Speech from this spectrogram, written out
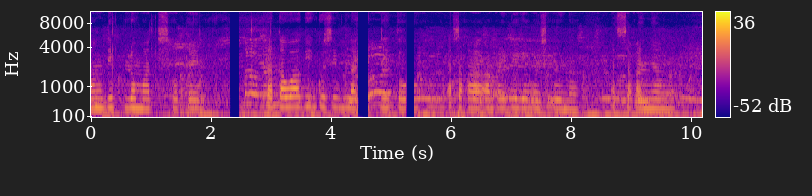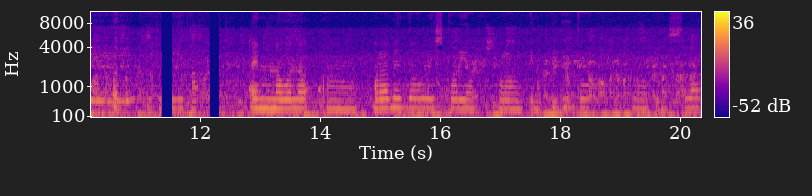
ang Diplomats Hotel. Tatawagin ko si Blight dito at saka ang kaibigan ko si Uno at sa kanyang pagkikita. Ay nawala ang marami daw istorya. Maraming pinatay dito. Mga pinaslang,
